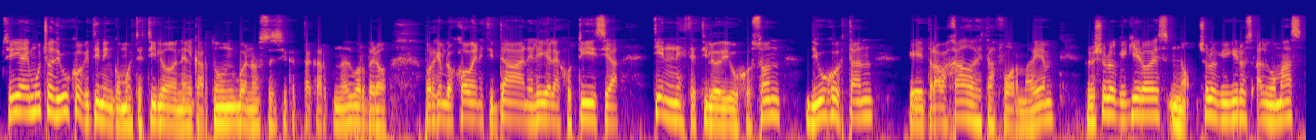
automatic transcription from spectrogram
Sí, hay muchos dibujos que tienen como este estilo en el cartoon. Bueno, no sé si está Cartoon Network, pero por ejemplo, Jóvenes Titanes, Liga de la Justicia, tienen este estilo de dibujo. Son dibujos que están eh, trabajados de esta forma, ¿bien? Pero yo lo que quiero es, no, yo lo que quiero es algo más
